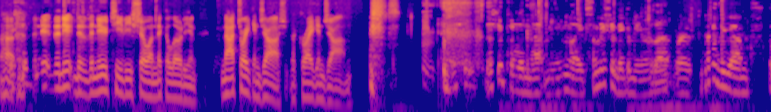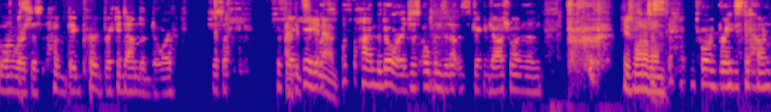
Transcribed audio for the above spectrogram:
uh, the new the new the, the new TV show on Nickelodeon, not Drake and Josh, but Greg and John. They should put in that meme. Like somebody should make a meme of that. Where remember the um the one where it's just a big bird breaking down the door. It's just like it's just I like, can hey, see it what's, now. What's behind the door? It just opens it up. It's Drake and Joshua, and then Here's one of them. just, door breaks down.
